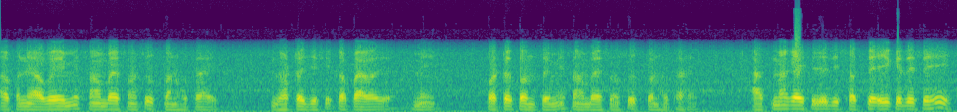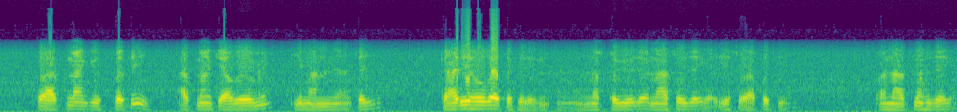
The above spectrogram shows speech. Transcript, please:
अपने अवयव में समवाय से उत्पन्न होता है। घट जैसे कपाल में पटतंत्र में समवाय से उत्पन्न होता है। आत्मा का ऐसे यदि सत्य एक देश है तो आत्मा की उत्पत्ति, आत्मा के अवयव में ये मानना चाहिए। कार्य होगा तो फिर नष्ट भी हो जाएगा, नाश हो जाएगा, ये सब आपत्ति अनात्मा हो जाएगा।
